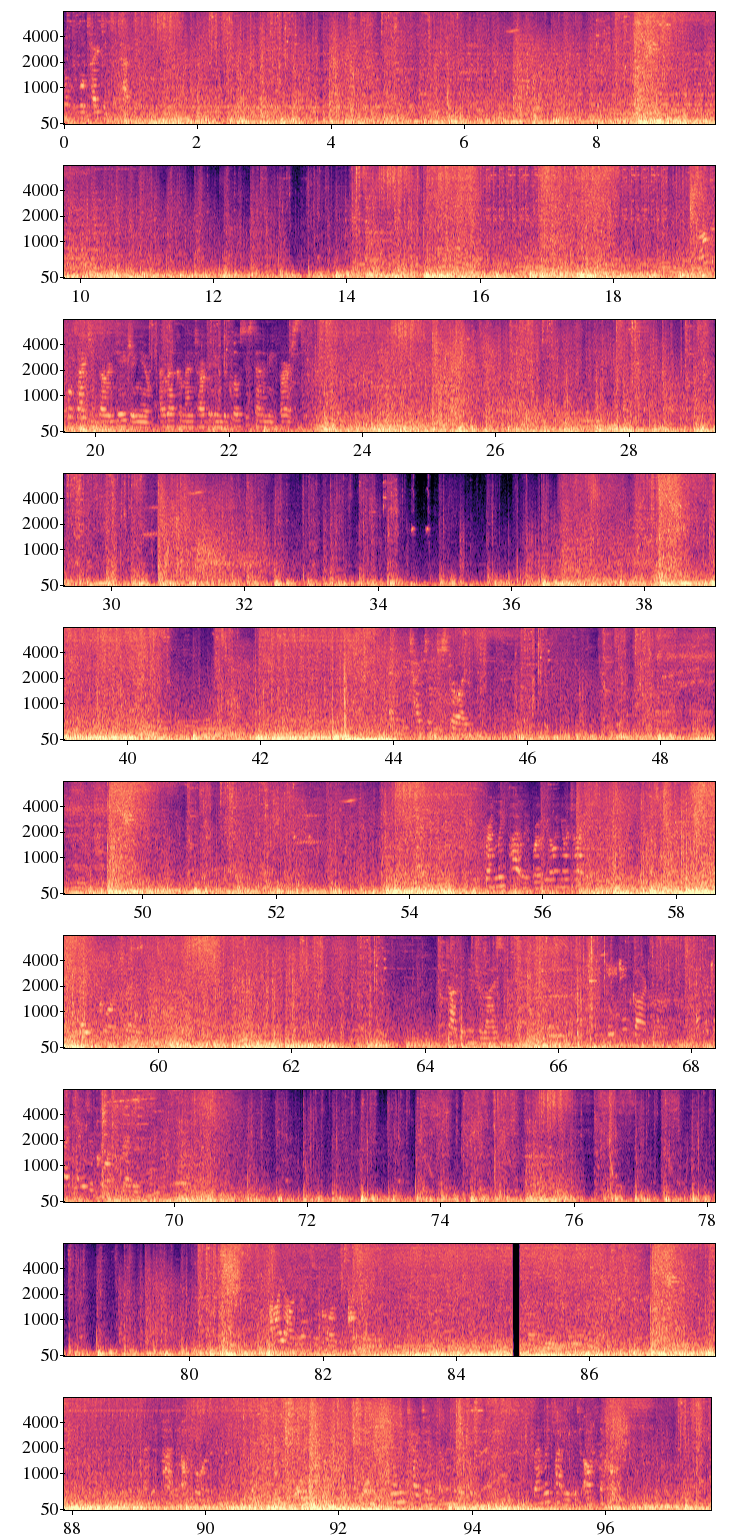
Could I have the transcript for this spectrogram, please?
multiple titans attacking. Multiple titans are engaging you. I recommend targeting the closest enemy first. Pilot rodeoing your target. Core ready. Target neutralized. Engaging guard mode. Energize Everybody is off the hook.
